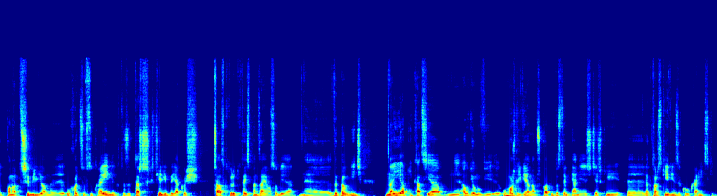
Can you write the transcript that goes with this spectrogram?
e, ponad 3 miliony uchodźców z Ukrainy, którzy też chcieliby jakoś czas, który tutaj spędzają sobie e, wypełnić. No i aplikacja Audio umożliwia na przykład udostępnianie ścieżki lektorskiej w języku ukraińskim.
